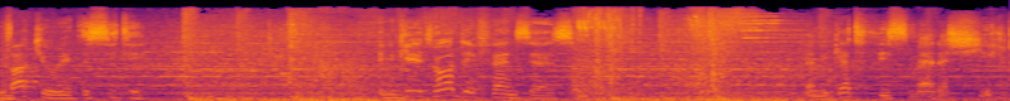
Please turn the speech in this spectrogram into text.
Evacuate the city. Engage all defenses. And get this man a shield.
